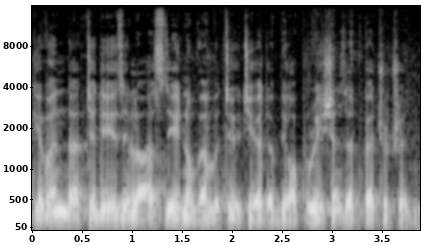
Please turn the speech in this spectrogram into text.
given that today is the last day, November 30th, of the operations at Petrotrin,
